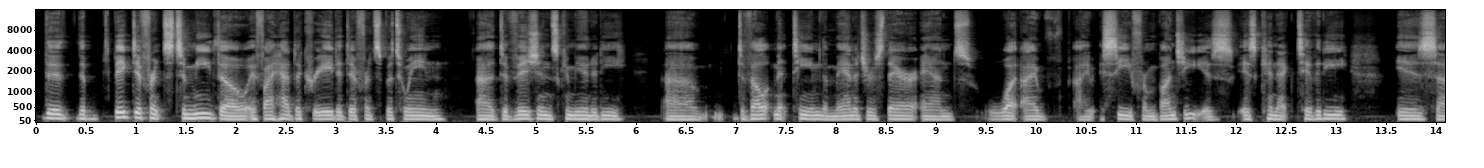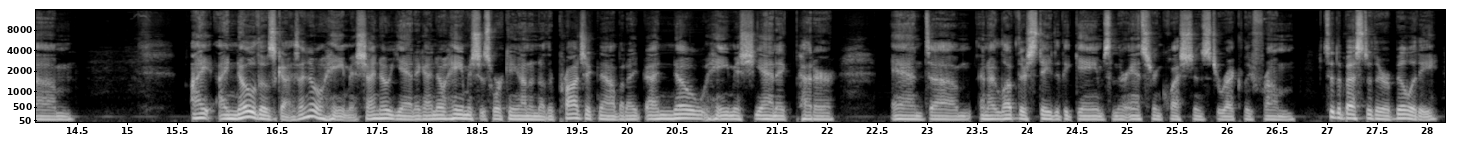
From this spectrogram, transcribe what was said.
The the big difference to me, though, if I had to create a difference between uh, divisions community, uh, development team, the managers there, and what I I see from Bungie is is connectivity, is um, I, I know those guys. I know Hamish. I know Yannick. I know Hamish is working on another project now, but I, I know Hamish, Yannick, Petter, and um, and I love their state of the games and they're answering questions directly from to the best of their ability,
